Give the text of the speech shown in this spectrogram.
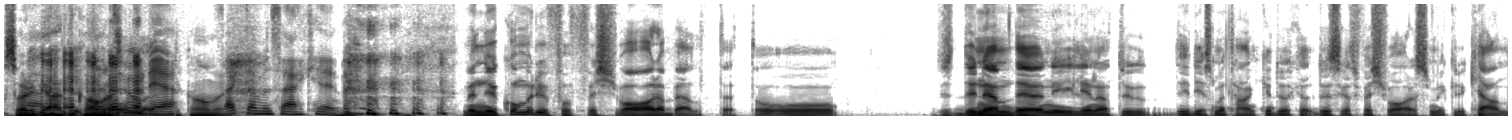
swear to God, det kommer. Jag tror det. Det kommer. Sakta men säkert. Men nu kommer du få försvara bältet. Och, och du, du nämnde nyligen att du, det är det som är tanken, du ska, du ska försvara så mycket du kan.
